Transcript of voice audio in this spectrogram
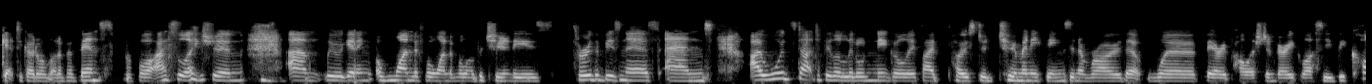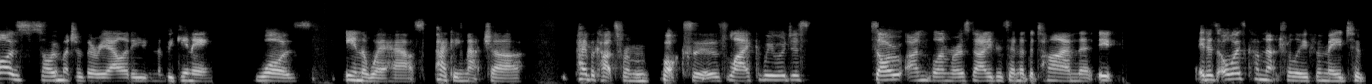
get to go to a lot of events before isolation. Um, we were getting wonderful, wonderful opportunities through the business. And I would start to feel a little niggle if I posted too many things in a row that were very polished and very glossy because so much of the reality in the beginning was in the warehouse, packing matcha, paper cuts from boxes. Like we were just so unglamorous 90% of the time that it it has always come naturally for me to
